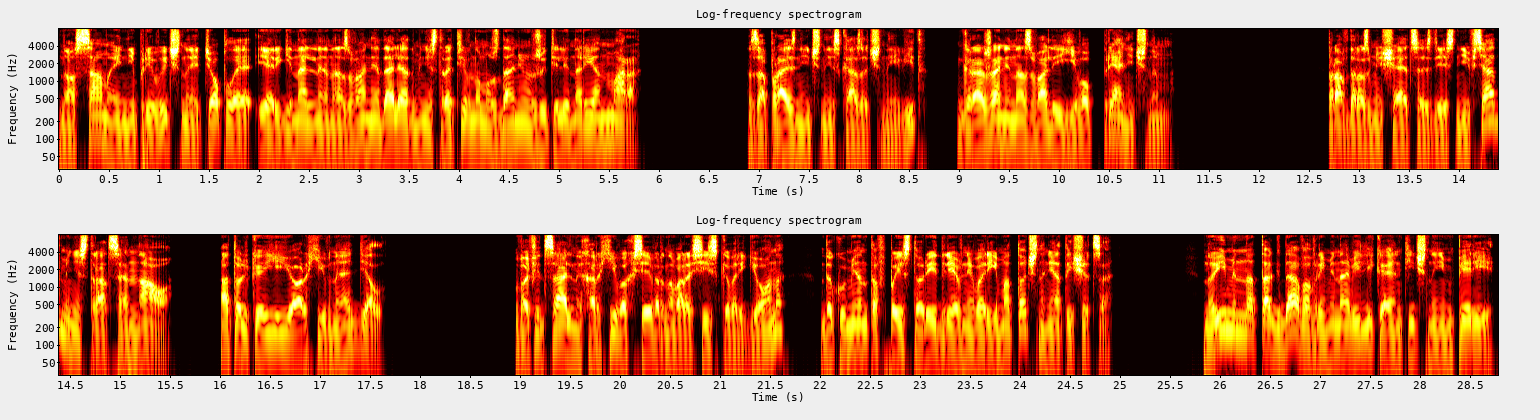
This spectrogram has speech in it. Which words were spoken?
Но самое непривычное, теплое и оригинальное название дали административному зданию жители Нарьянмара. За праздничный сказочный вид горожане назвали его пряничным. Правда, размещается здесь не вся администрация НАО, а только ее архивный отдел. В официальных архивах Северного Российского региона документов по истории Древнего Рима точно не отыщется. Но именно тогда, во времена Великой Античной империи,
